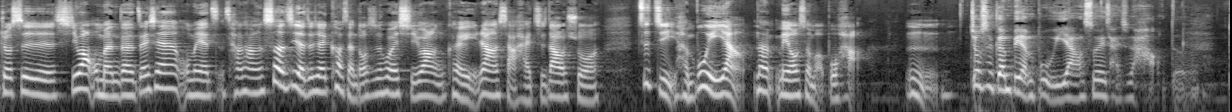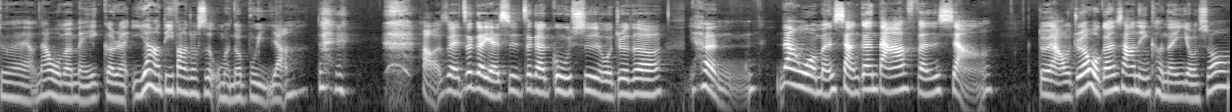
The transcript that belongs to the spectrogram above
就是希望我们的这些，我们也常常设计的这些课程，都是会希望可以让小孩知道说自己很不一样，那没有什么不好。嗯，就是跟别人不一样，所以才是好的。对，那我们每一个人一样的地方，就是我们都不一样。对。好，所以这个也是这个故事，我觉得很让我们想跟大家分享。对啊，我觉得我跟桑尼可能有时候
